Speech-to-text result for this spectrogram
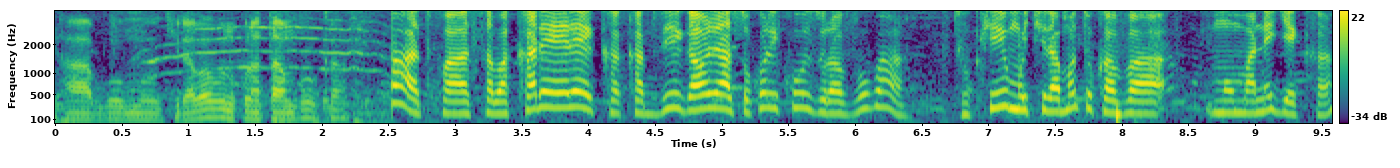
ntabwo umukiriya aba abona ukuntu atambuka. Ah, twasaba akarere kakabyigaho ririya soko rikuzura vuba. Tukimukiramo tukava mu manegeka.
